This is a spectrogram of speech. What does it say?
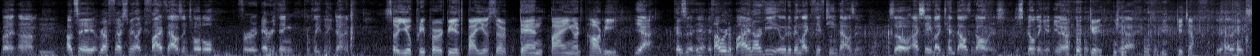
but um, Mm. I would say rough estimate like five thousand total for everything completely done. So you prefer build by yourself than buying an RV. Yeah, because if I were to buy an RV, it would have been like fifteen thousand. So I saved like ten thousand dollars just building it. You know. Good. yeah. Good job. yeah. Thanks.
